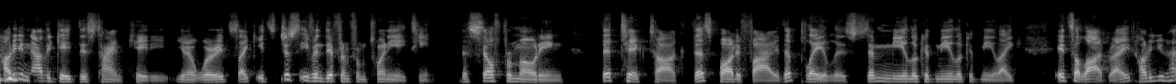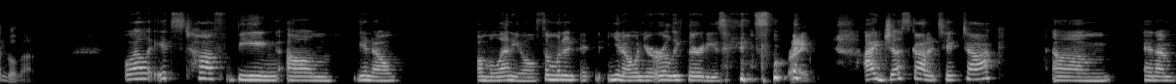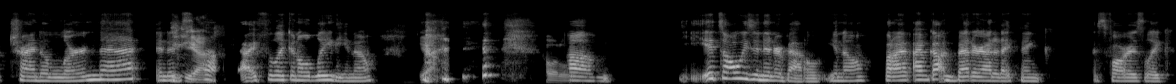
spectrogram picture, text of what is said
how do you navigate this time, Katie? You know, where it's like it's just even different from 2018. The self-promoting, the TikTok, the Spotify, the playlists, the me, look at me, look at me. Like it's a lot, right? How do you handle that? Well, it's tough being um, you know, a millennial, someone in you know, in your early 30s. It's like, right. I just got a TikTok. Um, and I'm trying to learn that. And it's yeah. Tough. I feel like an old lady, you know? Yeah. totally. Um, it's always an inner battle, you know, but I, I've gotten better at it, I think, as far as like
